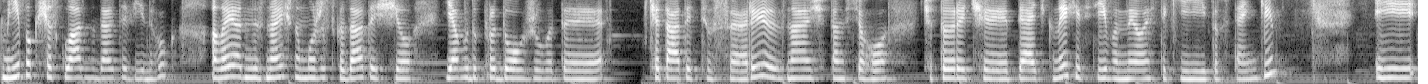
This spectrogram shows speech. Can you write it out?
мені поки що складно дати відгук, але я однозначно можу сказати, що я буду продовжувати читати цю серію. Знаю, що там всього 4 чи 5 книг, і всі вони ось такі товстенькі. І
